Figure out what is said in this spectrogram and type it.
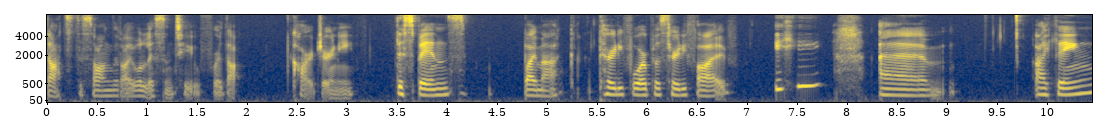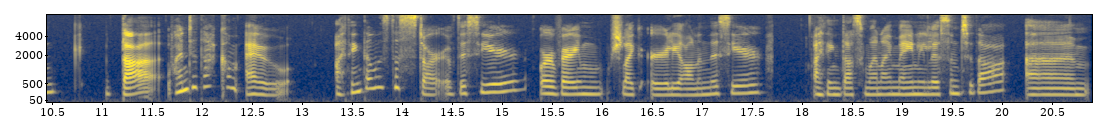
that's the song that i will listen to for that car journey. The spins by mac 34 plus 35 um i think that when did that come out I think that was the start of this year or very much like early on in this year. I think that's when I mainly listened to that. Um,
